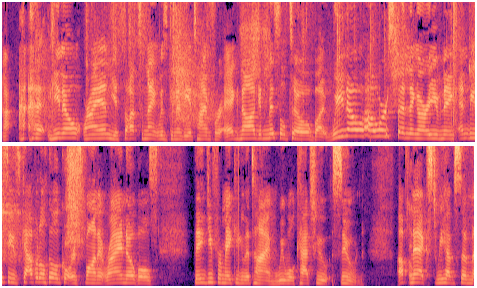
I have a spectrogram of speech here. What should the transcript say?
You know, Ryan, you thought tonight was going to be a time for eggnog and mistletoe, but we know how we're spending our evening. NBC's Capitol Hill correspondent, Ryan Nobles, thank you for making the time. We will catch you soon. Up next, we have some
